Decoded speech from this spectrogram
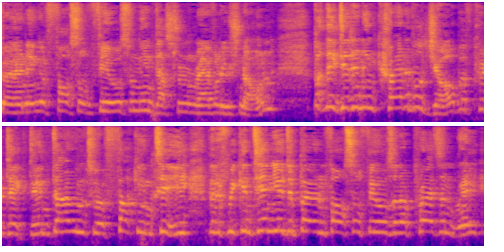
burning of fossil fuels from the Industrial Revolution on, but they did an incredible job of predicting down to a fucking T that if we continue to burn fossil fuels at our present rate,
